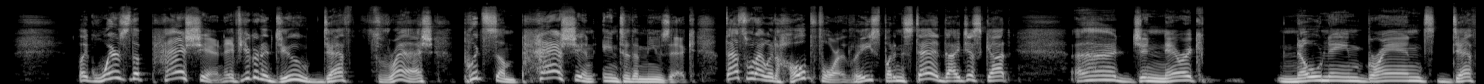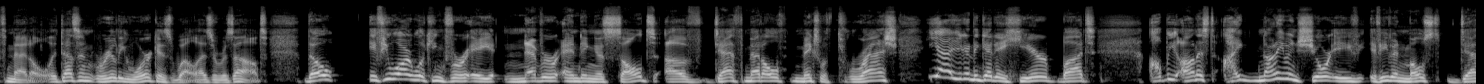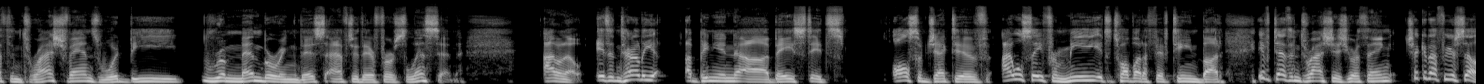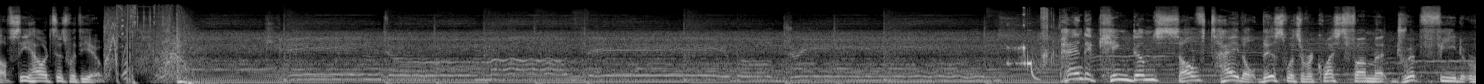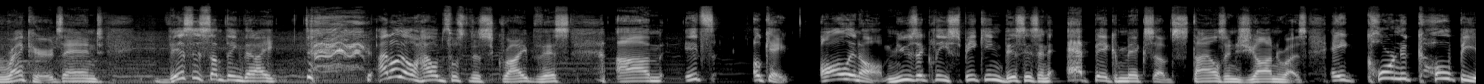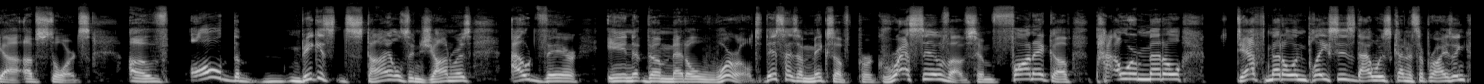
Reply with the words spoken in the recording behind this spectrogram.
Like, where's the passion? If you're going to do death thrash, put some passion into the music. That's what I would hope for, at least. But instead, I just got uh, generic, no name brand death metal. It doesn't really work as well as a result. Though, if you are looking for a never ending assault of death metal mixed with thrash, yeah, you're going to get it here. But I'll be honest, I'm not even sure if, if even most death and thrash fans would be remembering this after their first listen. I don't know. It's entirely opinion uh, based. It's all subjective. I will say for me, it's a 12 out of 15, but if Death and Thrash is your thing, check it out for yourself. See how it sits with you. Panda Kingdom self titled. This was a request from Drip Feed Records, and this is something that I. I don't know how I'm supposed to describe this. Um, it's okay. All in all, musically speaking, this is an epic mix of styles and genres, a cornucopia of sorts of all the biggest styles and genres out there in the metal world. This has a mix of progressive, of symphonic, of power metal, death metal in places. That was kind of surprising.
